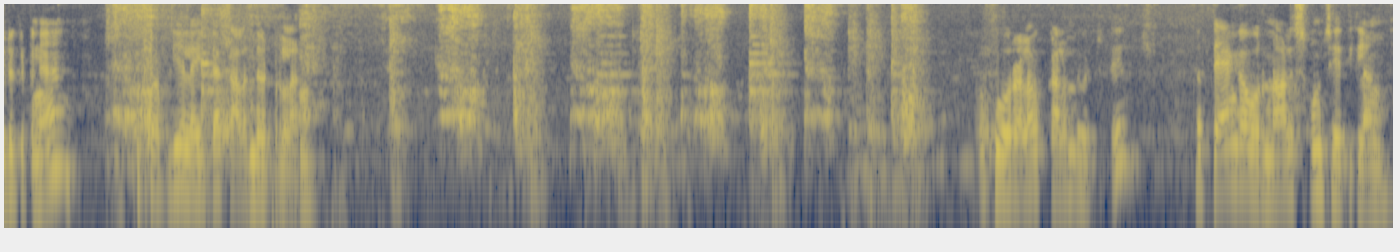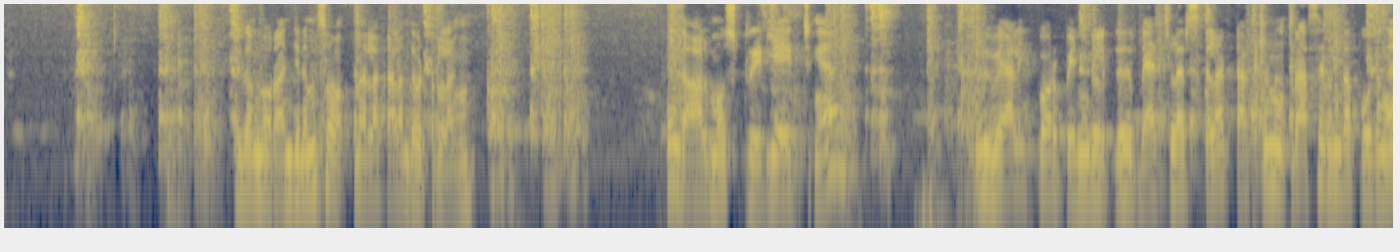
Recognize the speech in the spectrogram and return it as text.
இருக்கட்டுங்க. இப்போ அப்படியே லைட்டாக கலந்து விட்டுறலாங்க. ஓரளவு கலந்து விட்டுட்டு தேங்காய் ஒரு நாலு ஸ்பூன் சேர்த்திக்கலாங்க. இது இன்னொரு அஞ்சு நிமிஷம் நல்லா கலந்து விட்டுறலாங்க. இது ஆல்மோஸ்ட் ரெடி ஆயிடுச்சுங்க. இது வேலைக்கு போகிற பெண்களுக்கு பேச்சுலர்ஸ்க்கெல்லாம் டக்குன்னு ரசம் இருந்தால் போதுங்க.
